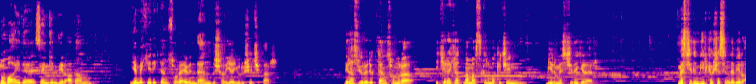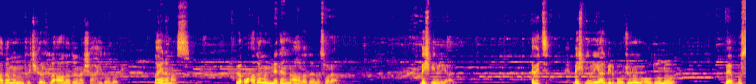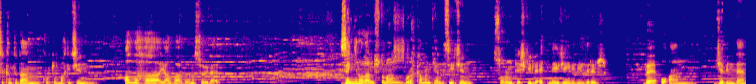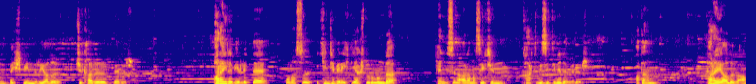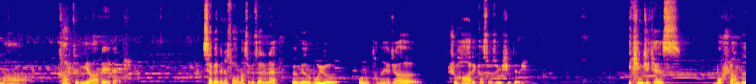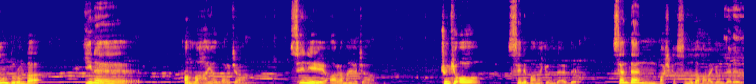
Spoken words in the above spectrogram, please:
Dubai'de zengin bir adam yemek yedikten sonra evinden dışarıya yürüyüşe çıkar. Biraz yürüdükten sonra iki rekat namaz kılmak için bir mescide girer. Mescidin bir köşesinde bir adamın hıçkırıkla ağladığına şahit olur. Dayanamaz ve o adamın neden ağladığını sorar. Beş bin riyal. Evet, beş bin riyal bir borcunun olduğunu ve bu sıkıntıdan kurtulmak için Allah'a yalvardığını söyler. Zengin olan Müslüman bu rakamın kendisi için sorun teşkil etmeyeceğini bildirir ve o an cebinden beş bin riyalı çıkarır verir. Parayla birlikte olası ikinci bir ihtiyaç durumunda kendisini araması için kart vizitini de verir. Adam parayı alır ama kartı iade eder. Sebebini sorması üzerine ömür boyu unutamayacağı şu harika sözü işitir. İkinci kez borçlandığım durumda yine Allah'a yalvaracağım. Seni aramayacağım. Çünkü o seni bana gönderdi. Senden başkasını da bana gönderir.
